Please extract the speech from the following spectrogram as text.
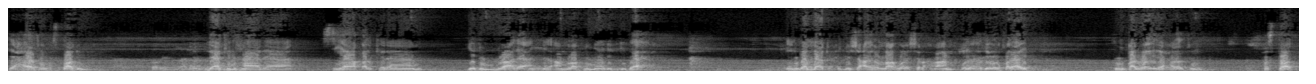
إذا حللتم فاصطادوا لكن هذا سياق الكلام يدل على أن الأمر هنا للإباحة. يعني قال لا تحلوا شعائر الله ولا الشرع حرام ولا الهدي والقلائد ثم قال وإذا حللتم فاصطادوا.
